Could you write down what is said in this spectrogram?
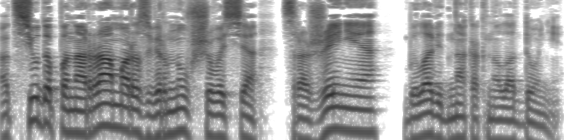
Отсюда панорама развернувшегося сражения была видна как на ладони.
